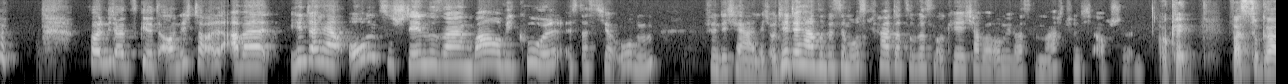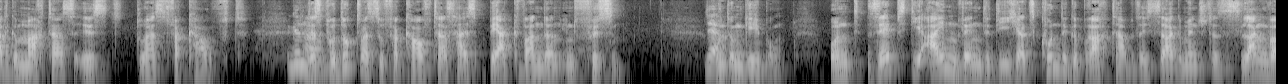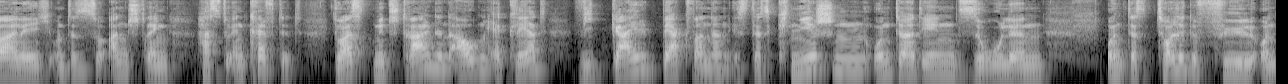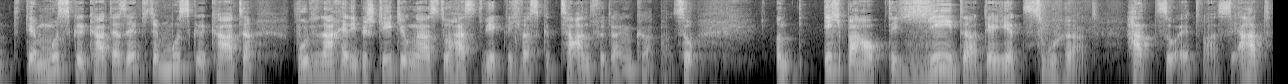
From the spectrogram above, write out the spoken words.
Fand ich als Kind auch nicht toll. Aber hinterher oben zu stehen, zu sagen, wow, wie cool ist das hier oben, finde ich herrlich. Und hinterher so ein bisschen Muskelkater zu wissen, okay, ich habe auch irgendwie was gemacht, finde ich auch schön. Okay, was du gerade gemacht hast, ist, du hast verkauft. Genau. Das Produkt, was du verkauft hast, heißt Bergwandern in Füssen ja. und Umgebung. Und selbst die Einwände, die ich als Kunde gebracht habe, dass ich sage, Mensch, das ist langweilig und das ist so anstrengend, hast du entkräftet. Du hast mit strahlenden Augen erklärt, wie geil Bergwandern ist. Das Knirschen unter den Sohlen und das tolle Gefühl und der Muskelkater, selbst der Muskelkater, wo du nachher die Bestätigung hast, du hast wirklich was getan für deinen Körper. So. Und ich behaupte, jeder, der jetzt zuhört, hat so etwas. Er hat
